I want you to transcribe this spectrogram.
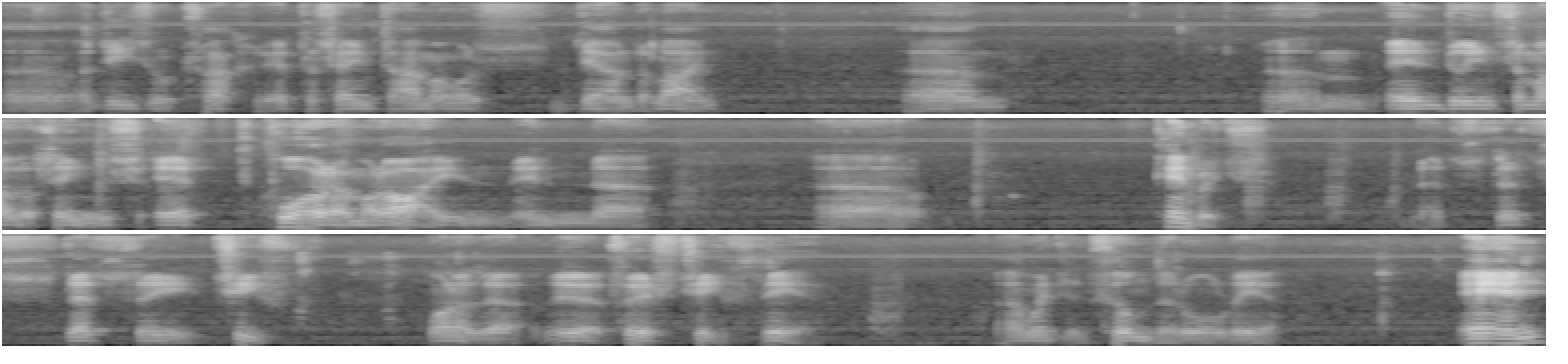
uh, a diesel truck. At the same time, I was down the line. Um, um, and doing some other things at Pohara Marae in, in uh, uh, Cambridge. That's that's that's the chief, one of the first chiefs there. I went and filmed it all there, and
